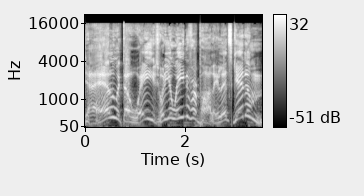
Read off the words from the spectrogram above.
To hell with the waves! What are you waiting for, Polly? Let's get 'em!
